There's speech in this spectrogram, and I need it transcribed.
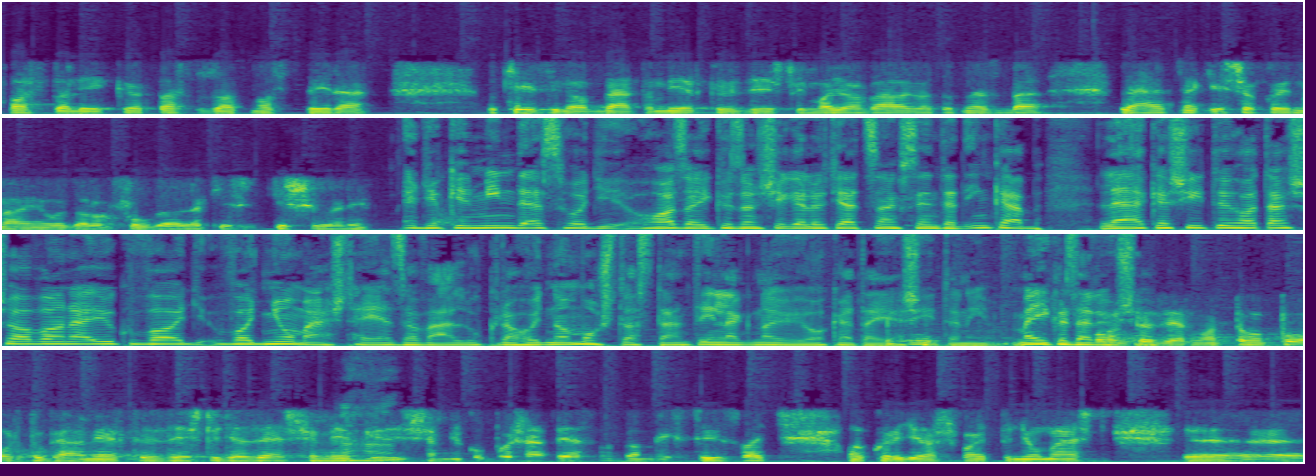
azt a légkört, azt az atmoszférát, a kézilabdát, a mérkőzést, hogy magyar válogatott mezbe lehetnek, és akkor egy nagyon jó dolog fog belőle kis, kisülni. Egyébként mindez, hogy hazai közönség előtt játszanak, szerinted inkább lelkesítő hatással van rájuk, vagy, vagy nyomást helyez a vállukra, hogy na most aztán tényleg nagyon jól kell teljesíteni. Melyik az Pont erősebb? ezért mondtam a portugál mérkőzést, ugye az első mérkőzésen, amikor bocsánat, hogy ezt mondom, még szűz vagy, akkor egy olyasfajta nyomást, ö, ö,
